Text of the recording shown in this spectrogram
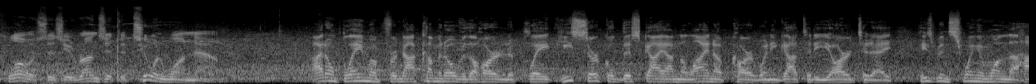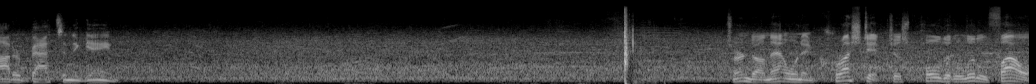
close as he runs it to two and one now. I don't blame him for not coming over the heart of the plate. He circled this guy on the lineup card when he got to the yard today. He's been swinging one of the hotter bats in the game. Turned on that one and crushed it. Just pulled it a little foul.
